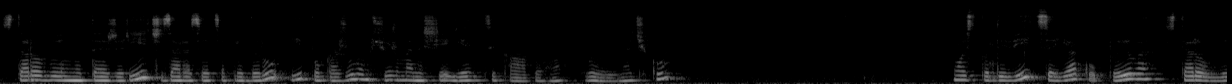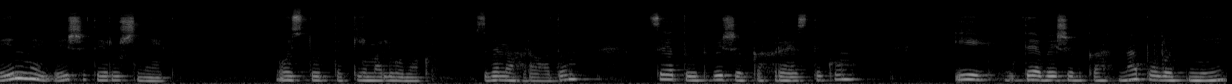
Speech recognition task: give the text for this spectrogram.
старовинну теж річ. Зараз я це приберу і покажу вам, що ж в мене ще є цікавого. Хвилиночку. Ось подивіться, я купила старовинний вишитий рушник. Ось тут такий малюнок з виноградом. Це тут вишивка хрестиком. І йде вишивка на полотні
